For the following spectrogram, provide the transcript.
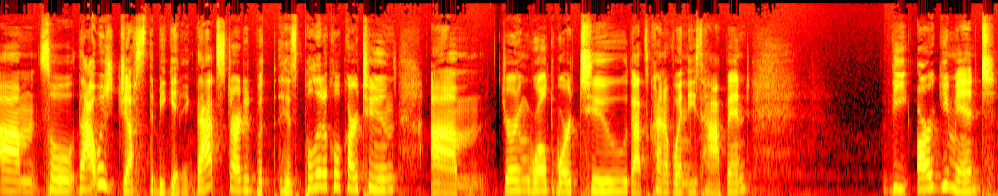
Um, so that was just the beginning. That started with his political cartoons um, during World War II. That's kind of when these happened. The argument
